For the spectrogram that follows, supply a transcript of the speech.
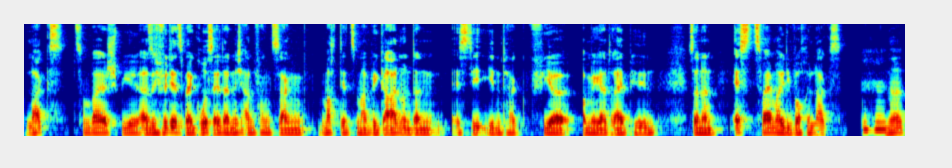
Lachs zum Beispiel. Also ich würde jetzt bei Großeltern nicht anfangen zu sagen, macht jetzt mal vegan und dann esst ihr jeden Tag vier Omega-3-Pillen, sondern esst zweimal die Woche Lachs. Mhm. Ne?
